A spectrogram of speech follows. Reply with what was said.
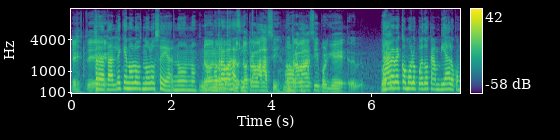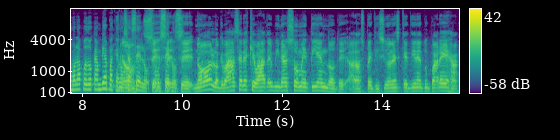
Este, tratar de que no lo, no lo sea, no, no, no, no, trabaja así. No, trabaja así, no trabaja así porque eh, pues, Déjame ver cómo lo puedo cambiar o cómo la puedo cambiar para que no, sea celo, no, lo que vas a hacer es que vas a terminar sometiéndote a las peticiones que tiene tu pareja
